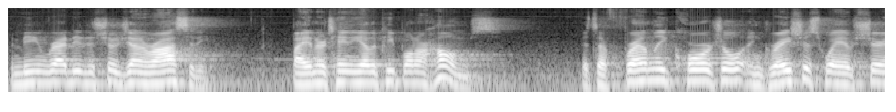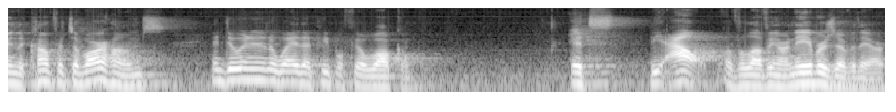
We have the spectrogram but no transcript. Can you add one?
and being ready to show generosity by entertaining other people in our homes. It's a friendly, cordial, and gracious way of sharing the comforts of our homes and doing it in a way that people feel welcome. It's the out of loving our neighbors over there.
